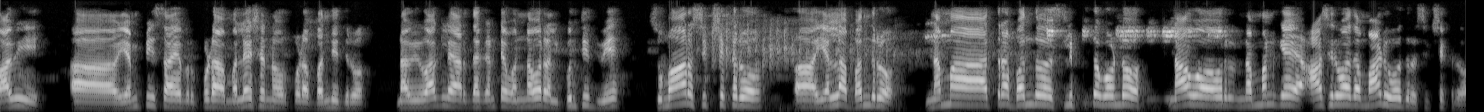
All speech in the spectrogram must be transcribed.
ಬಾವಿ ಆ ಎಂ ಪಿ ಸಾಹೇಬ್ರು ಕೂಡ ಮಲ್ಲೇಶನ್ ಅವ್ರು ಕೂಡ ಬಂದಿದ್ರು. ನಾವು ಇವಾಗ್ಲೇ ಅರ್ಧ ಗಂಟೆ ಒನ್ ಅವರ್ ಅಲ್ಲಿ ಕುಂತಿದ್ವಿ. ಸುಮಾರು ಶಿಕ್ಷಕರು ಎಲ್ಲ ಬಂದ್ರು. ನಮ್ಮ ಹತ್ರ ಬಂದು ಸ್ಲಿಪ್ ತಗೊಂಡು ನಾವು ಅವ್ರು ನಮ್ಮನ್ಗೆ ಆಶೀರ್ವಾದ ಮಾಡಿ ಹೋದ್ರು ಶಿಕ್ಷಕರು.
